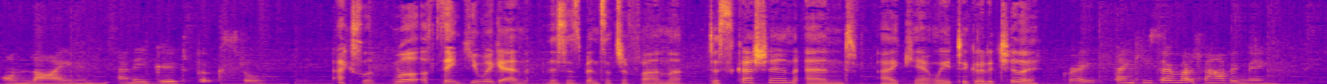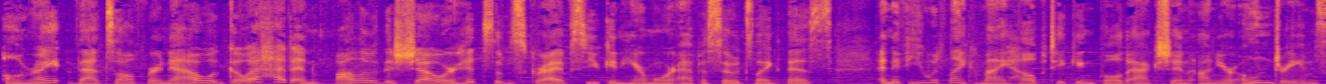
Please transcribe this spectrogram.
online in any good bookstore. Excellent. Well, thank you again. This has been such a fun discussion, and I can't wait to go to Chile. Great. Thank you so much for having me. All right, that's all for now. Go ahead and follow the show or hit subscribe so you can hear more episodes like this. And if you would like my help taking bold action on your own dreams,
